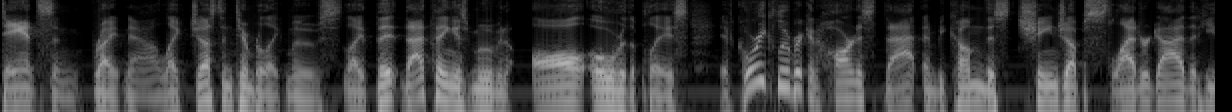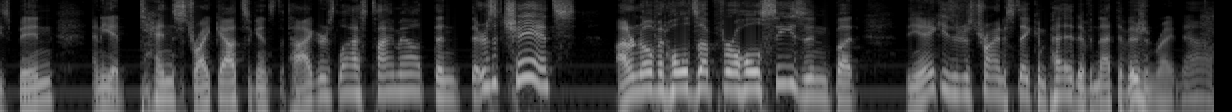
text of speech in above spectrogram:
dancing right now, like Justin Timberlake moves. Like th- that thing is moving all over the place. If Corey Kluber can harness that and become this change-up slider guy that he's been, and he had 10 strikeouts against the Tigers last time out, then there's a chance. I don't know if it holds up for a whole season, but the Yankees are just trying to stay competitive in that division right now.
